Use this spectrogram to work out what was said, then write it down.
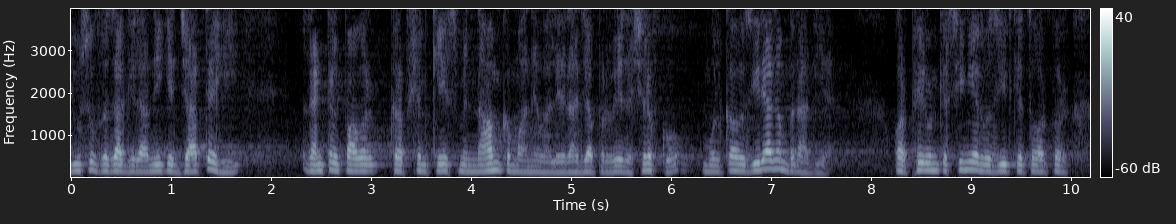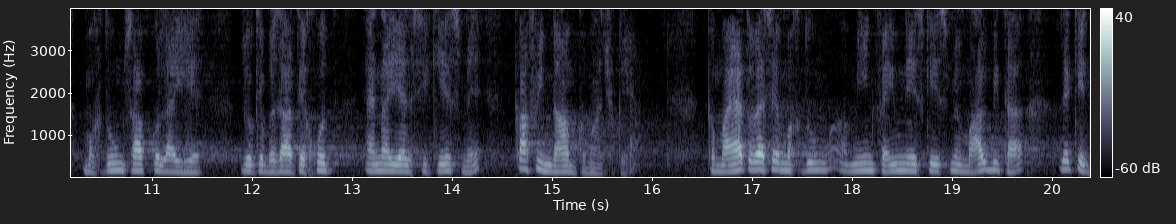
یوسف رضا گیلانی کے جاتے ہی رینٹل پاور کرپشن کیس میں نام کمانے والے راجہ پرویز اشرف کو ملک کا وزیر اعظم بنا دیا ہے اور پھر ان کے سینئر وزیر کے طور پر مخدوم صاحب کو لائی ہے، جو کہ بذات خود N I L C case میں کافی نام کما چکے ہیں۔ کمایا تو ویسے مخدوم امین فہیم نے اس کیس میں مال بھی تھا، لیکن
